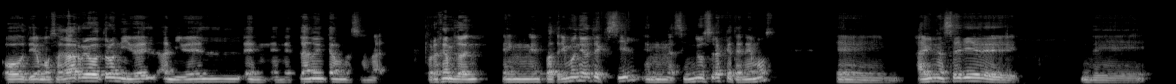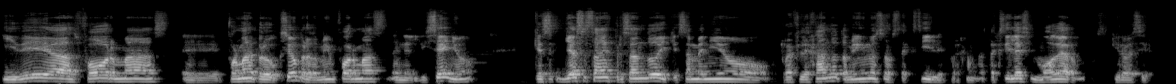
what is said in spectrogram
o digamos, agarre otro nivel a nivel en, el plano internacional. Por ejemplo, en, el patrimonio textil, en las industrias que tenemos, eh, hay una serie de de ideas, formas, eh, formas de producción, pero también formas en el diseño, que ya se están expresando y que se han venido reflejando también en nuestros textiles, por ejemplo, textiles modernos, quiero decir.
